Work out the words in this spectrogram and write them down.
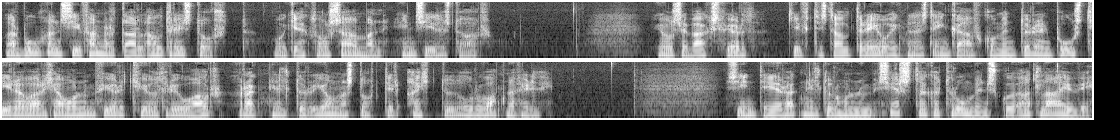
Var bú hans í Fannardal aldrei stort og gekk þó saman hinn síðustu ár. Jósef Axfjörð giftist aldrei og eignaðist enga afkomendur en bústýra var hjá honum 43 ár, Ragnhildur Jónasdóttir ættuð úr vopnafyrði. Síndi Ragnhildur honum sérstaka trúmennsku alla æfi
